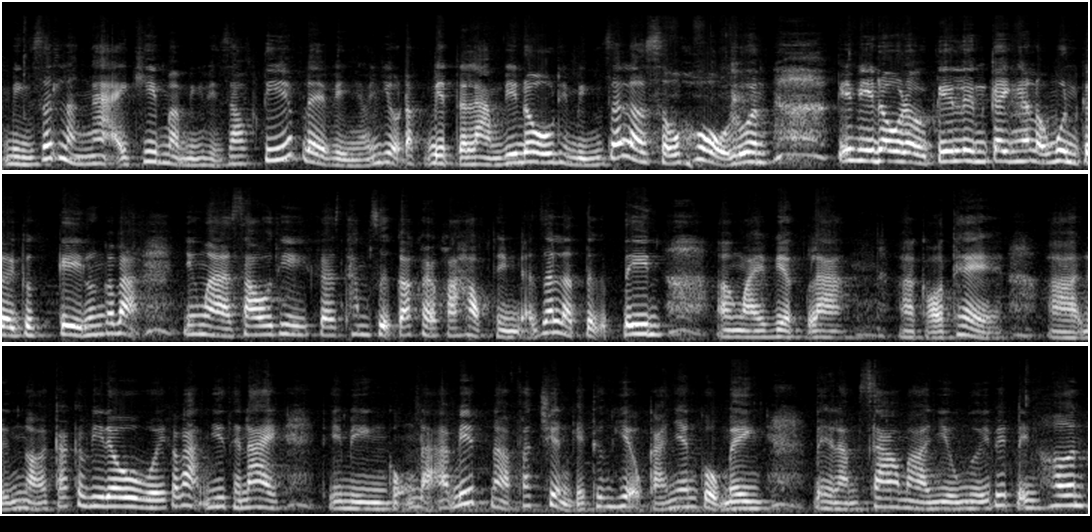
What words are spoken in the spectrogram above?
mình rất là ngại khi mà mình phải giao tiếp này vì nói nhiều đặc biệt là làm video thì mình rất là xấu hổ luôn. Cái video đầu tiên lên kênh nó buồn cười cực kỳ luôn các bạn. Nhưng mà sau khi tham dự các khóa học thì mình đã rất là tự tin à, ngoài việc là à, có thể à, đứng nói các cái video với các bạn như thế này thì mình cũng đã biết là phát triển cái thương hiệu cá nhân của mình để làm sao mà nhiều người biết đến hơn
